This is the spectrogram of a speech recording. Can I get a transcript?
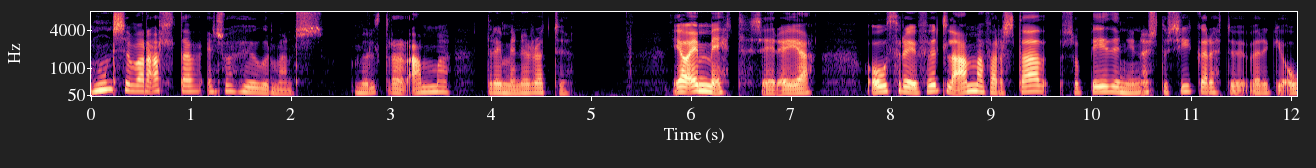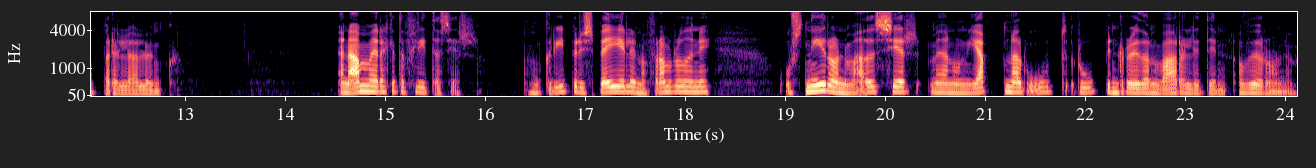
Hún sem var alltaf eins og hugurmanns, muldrar amma dreyminni röttu. Já, einmitt, segir Eija Óþröyu fulla amma fara stað svo byðin í næstu síkarettu verð ekki óbærilega laung. En amma er ekkert að flýta sér. Hún grýpur í speilin á framrúðinni og snýr honum að sér meðan hún jafnar út rúpinröðan varalitinn á vörunum.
